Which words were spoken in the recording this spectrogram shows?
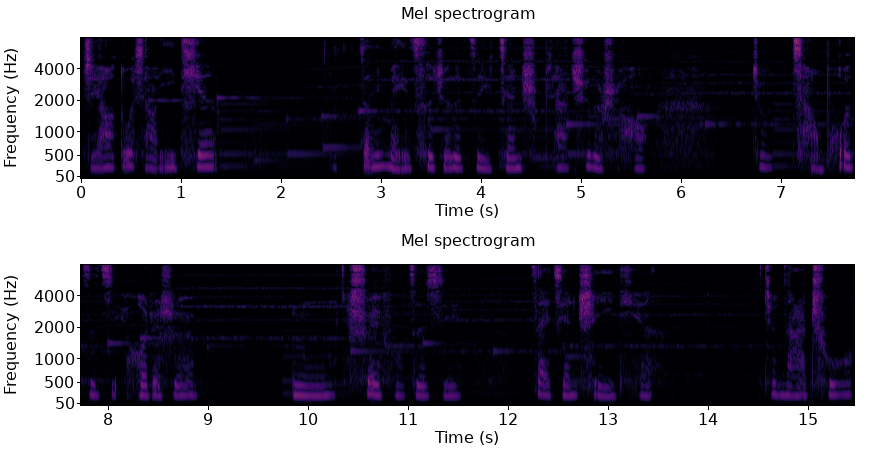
只要多想一天。在你每一次觉得自己坚持不下去的时候，就强迫自己，或者是，嗯，说服自己再坚持一天，就拿出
